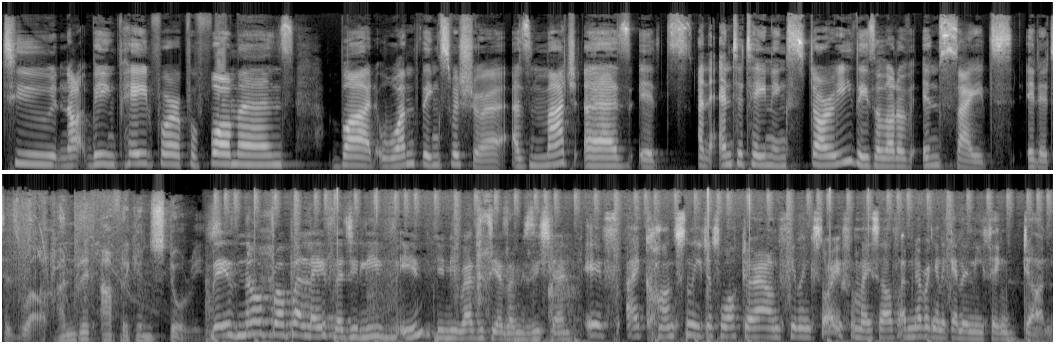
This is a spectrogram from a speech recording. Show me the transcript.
to not being paid for a performance, but one thing's for sure, as much as it's an entertaining story, there's a lot of insights in it as well. 100 African stories. There is no proper life that you live in university as a musician. If I constantly just walked around feeling sorry for myself, I'm never going to get anything done.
